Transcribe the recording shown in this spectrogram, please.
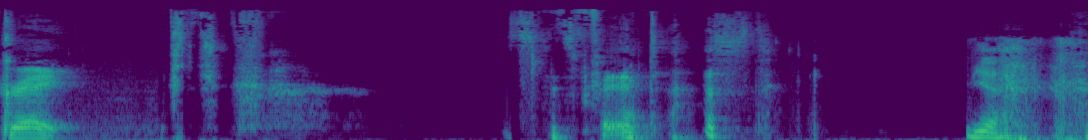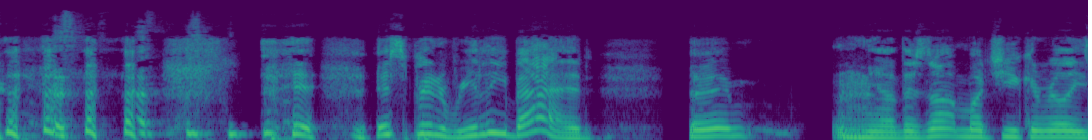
Great. It's, it's fantastic. Yeah. it's been really bad. Um, you know, there's not much you can really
